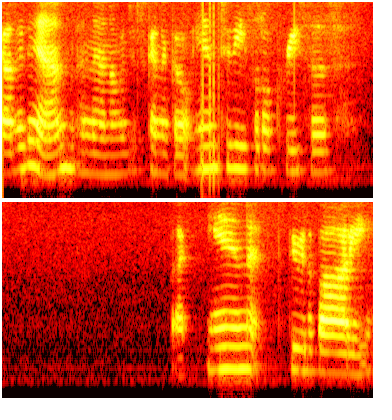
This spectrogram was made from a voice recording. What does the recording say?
got it in and then I'm just going to go into these little creases back in through the body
